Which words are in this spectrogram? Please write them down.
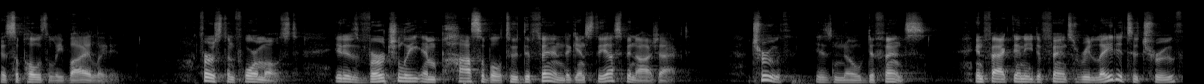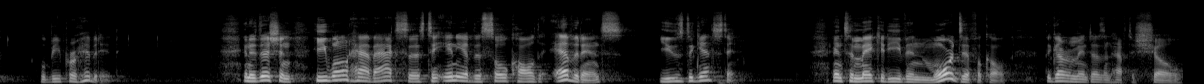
is supposedly violated. First and foremost, it is virtually impossible to defend against the Espionage Act. Truth is no defense. In fact, any defense related to truth will be prohibited. In addition, he won't have access to any of the so called evidence used against him. And to make it even more difficult, the government doesn't have to show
